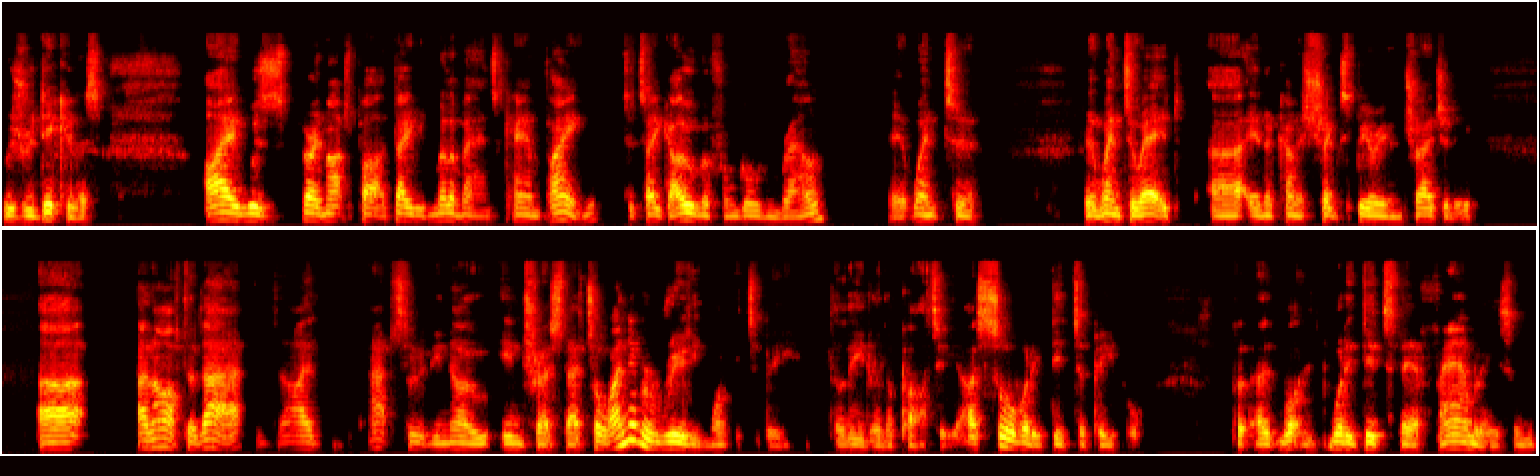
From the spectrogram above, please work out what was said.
was ridiculous. I was very much part of David Miliband's campaign to take over from Gordon Brown. It went to it went to Ed uh, in a kind of Shakespearean tragedy. Uh, and after that, I had absolutely no interest at all. I never really wanted to be the leader of the party. I saw what it did to people, uh, what what it did to their families, and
